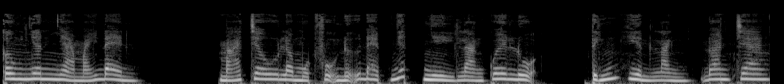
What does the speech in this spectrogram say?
công nhân nhà máy đèn. Má Châu là một phụ nữ đẹp nhất nhì làng quê lụa, tính hiền lành, đoan trang.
